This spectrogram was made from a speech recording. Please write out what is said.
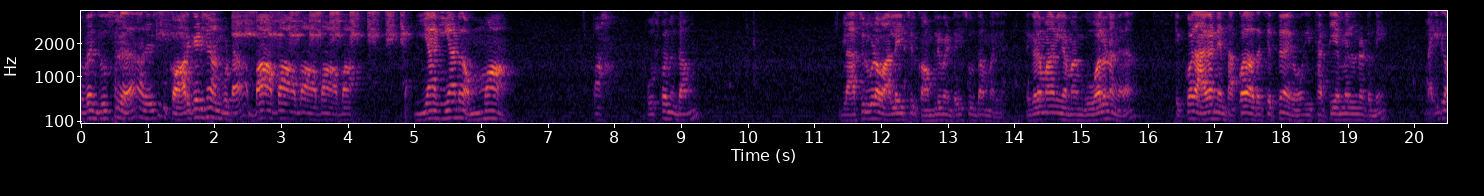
సో మేము చూస్తారు కదా అది తెలిసి కార్క్ ఎడిషన్ అనుకుంటా. బా బా బా బా బా. ఇయా ఇయా అంటే అమ్మా. బా. పోసుకొని చూద్దాం. గ్లాసులు కూడా వాళ్ళే ఇచ్చారు కాంప్లిమెంట్ అయ్యి చూద్దాం మరి. ఇక్కడ మనం ఇక మనం గోవాలో ఉన్నాం కదా. ఎక్కువ తాగాను నేను తక్కువ తాగుతా. చెప్తున్నాను ఈ థర్టీ ఎంఎల్ ఉన్నట్టుంది. లైట్గా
